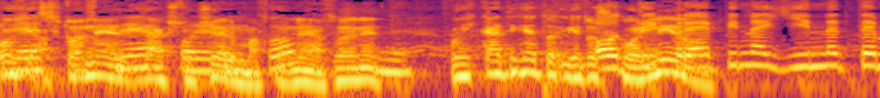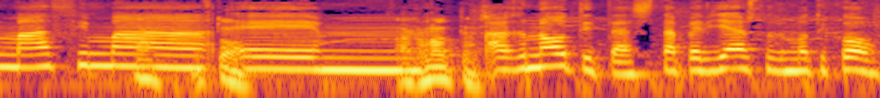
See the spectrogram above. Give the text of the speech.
Όχι, αυτό ναι, εντάξει, το ξέρουμε αυτό. Ναι, αυτό είναι. Όχι κάτι για το, για το Ότι σχολείο. πρέπει να γίνεται μάθημα Α, αυτό. εμ, Αγνότητας. αγνότητας στα παιδιά στο δημοτικό.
